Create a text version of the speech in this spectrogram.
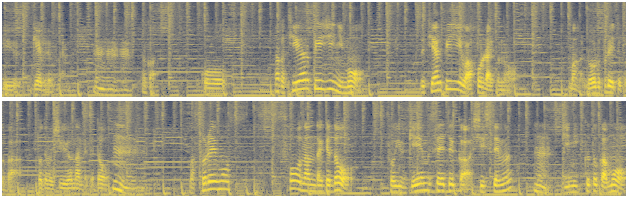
というゲームでございます。うんなんかこうなんか TRPG にもで TRPG は本来そのまあロールプレイとかがとても重要なんだけど、うんまあ、それもそうなんだけどそういうゲーム性というかシステムうん。ギミックとかも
